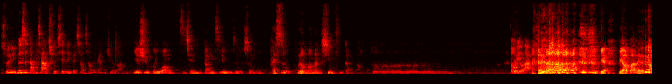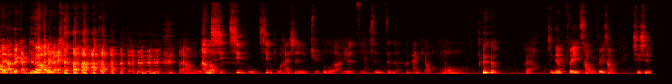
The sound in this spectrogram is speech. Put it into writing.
所以那是当下出现的一个小小的感觉啦。也许回望之前当职业舞者的生活，还是会有满满的幸福感吧。都有啊。不要不要把那个高压的感觉拿回来。太好了，我希望当幸幸福幸福还是居多啦，因为自己是真的很爱跳。哦，太好了！今天非常非常谢谢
